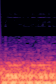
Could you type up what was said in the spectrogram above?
You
